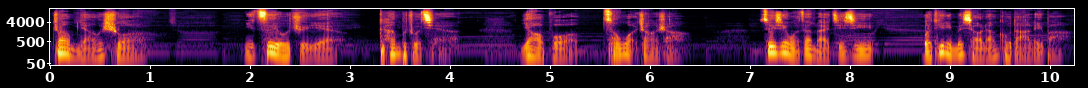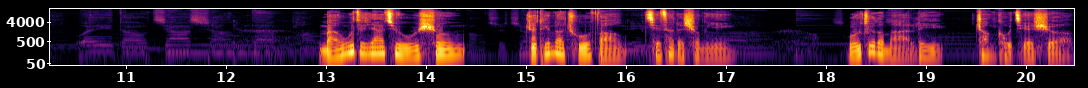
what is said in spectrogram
丈母娘说：“你自由职业，看不住钱，要不从我账上？最近我在买基金，我替你们小两口打理吧。”满屋子鸦雀无声，只听到厨房切菜的声音。无助的玛丽张口结舌。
